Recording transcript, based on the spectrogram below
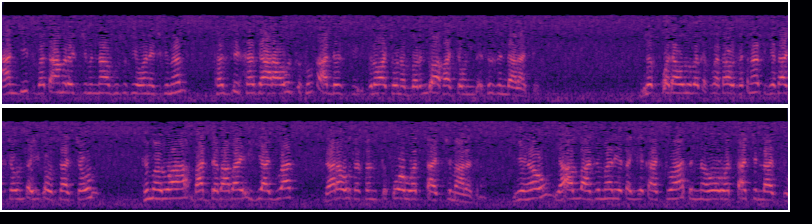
አንዲት በጣም ረጅምና ግዙፍ የሆነች ግመል ከዚህ ከጋራ ውስጥ ትውጣለህ እስቲ ብለዋቸው ነበር። እንደ አፋቸውን ትዝ እንዳላቸው ልክ ወዳሁኑ በቅጽበታዊ ፍጥነት ጌታቸውን ጠይቀው እሳቸውም ግመሏ በአደባባይ እያዩት ጋራው ተሰንጥቆ ወጣች ማለት ነው። ይኸው የአላህ ግመል የጠየቃችኋት እነሆ ወጣችላችሁ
